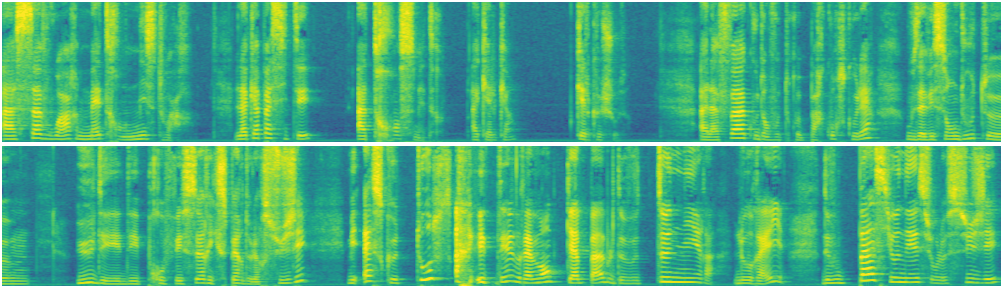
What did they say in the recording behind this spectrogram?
à savoir mettre en histoire, la capacité à transmettre à quelqu'un quelque chose à la fac ou dans votre parcours scolaire, vous avez sans doute euh, eu des, professeurs experts de leur sujet, mais est-ce que tous étaient vraiment capables de vous tenir l'oreille, de vous passionner sur le sujet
